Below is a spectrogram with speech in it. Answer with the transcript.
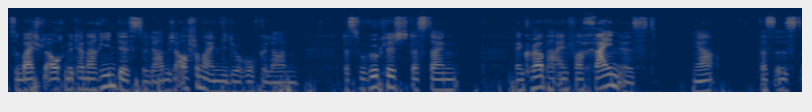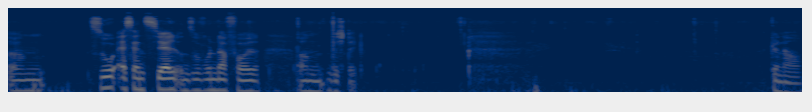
Zum Beispiel auch mit der Mariendistel, da habe ich auch schon mal ein Video hochgeladen. Dass du wirklich, dass dein, dein Körper einfach rein ist. Ja, das ist ähm, so essentiell und so wundervoll ähm, wichtig. Genau.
